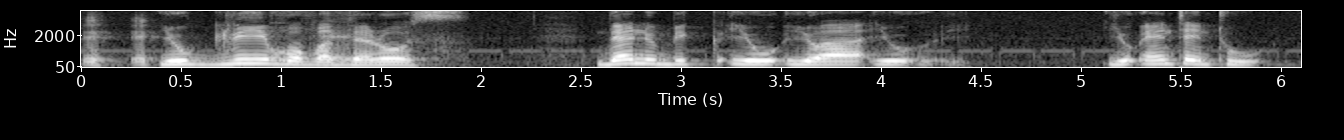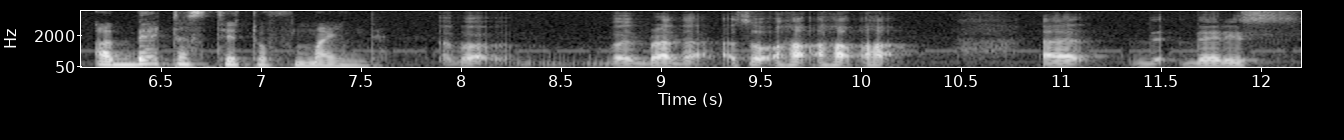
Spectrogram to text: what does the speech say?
you grieve over the loss then you bec- you you are you you enter into a better state of mind But, but brother, so uh, th- there is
